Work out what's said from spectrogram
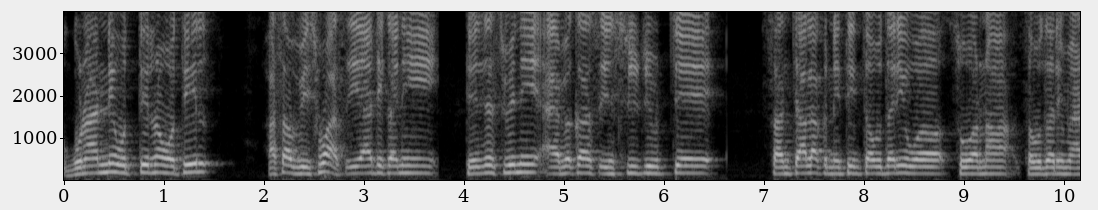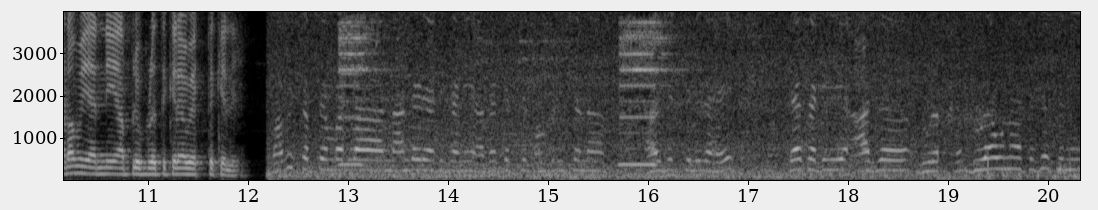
गुणांनी उत्तीर्ण होतील असा विश्वास या ठिकाणी तेजस्विनी ॲबकस इन्स्टिट्यूटचे संचालक नितीन चौधरी व सुवर्णा चौधरी मॅडम यांनी आपली प्रतिक्रिया व्यक्त केली. बावीस सप्टेंबरला नांदेड या ठिकाणी अबॅकसचे कॉम्पिटिशन आयोजित केलेले आहे. त्यासाठी आज धुळा धुळ्याहून तेजस्विनी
